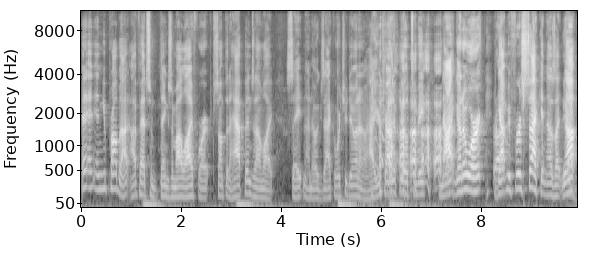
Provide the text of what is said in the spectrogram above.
and, and, and you probably. I, I've had some things in my life where something happens, and I'm like. Satan, I know exactly what you're doing. I know how you're trying to appeal to me. Not going to work. You got me for a second. And I was like, Yeah. nah,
